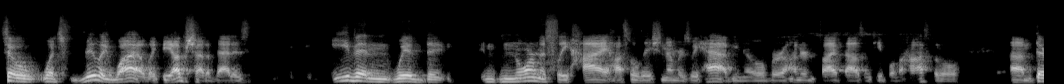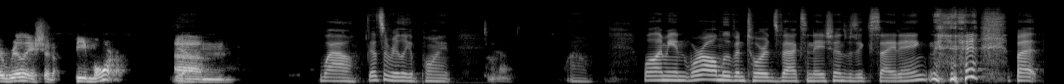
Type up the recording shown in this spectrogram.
so what's really wild, like the upshot of that, is even with the enormously high hospitalization numbers we have, you know, over 105,000 people in the hospital, um, there really should be more. Yeah. Um, wow, that's a really good point. Yeah. Wow. Well, I mean, we're all moving towards vaccinations, was exciting. but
